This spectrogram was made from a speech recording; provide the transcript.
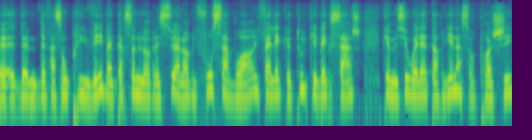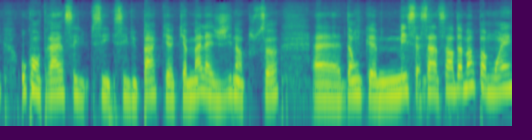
euh, de, de façon privée, ben personne l'aurait su. Alors il faut savoir, il fallait que tout le Québec sache que M. Ouellet a rien à se reprocher. Au contraire, c'est l'UPAC qui, a- qui a mal agi dans tout ça. Euh, donc donc, euh, mais ça, ça, ça en demeure pas moins,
